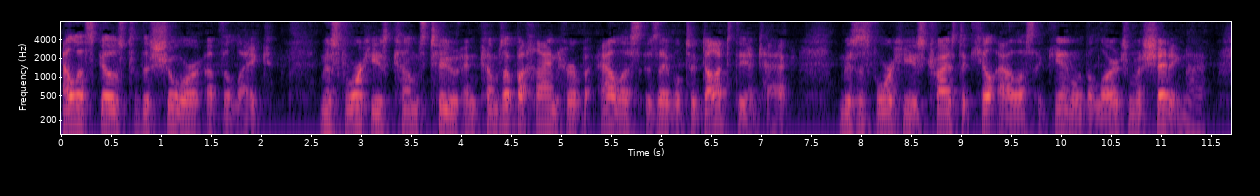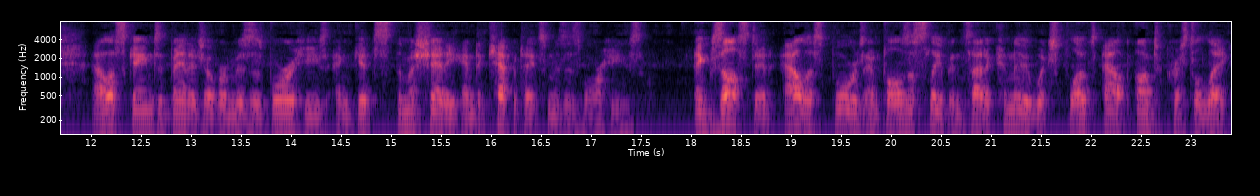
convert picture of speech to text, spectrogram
Alice goes to the shore of the lake. Miss Voorhees comes to and comes up behind her, but Alice is able to dodge the attack. Mrs. Voorhees tries to kill Alice again with a large machete knife. Alice gains advantage over Mrs. Voorhees and gets the machete and decapitates Mrs. Voorhees. Exhausted, Alice boards and falls asleep inside a canoe which floats out onto Crystal Lake.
